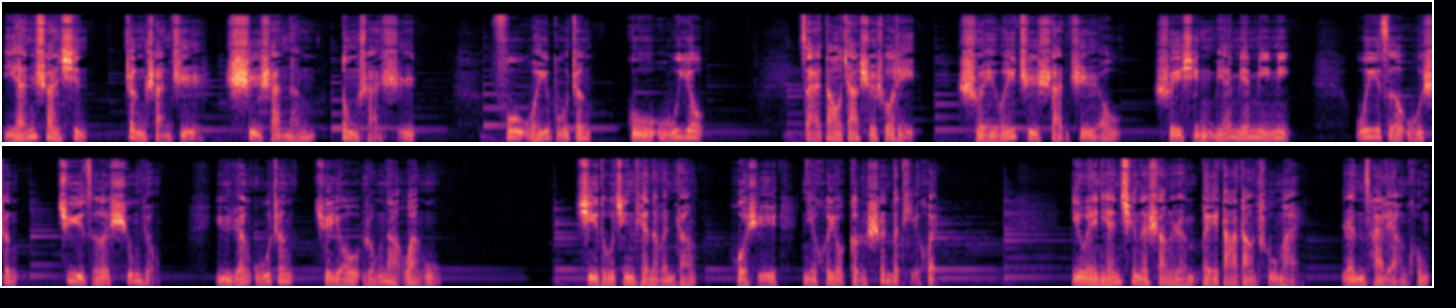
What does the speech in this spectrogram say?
言善信，正善治，事善能，动善时。夫为不争，故无忧。在道家学说里，水为至善至柔，水性绵绵密密，微则无声，巨则汹涌，与人无争，却又容纳万物。细读今天的文章，或许你会有更深的体会。一位年轻的商人被搭档出卖，人财两空，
